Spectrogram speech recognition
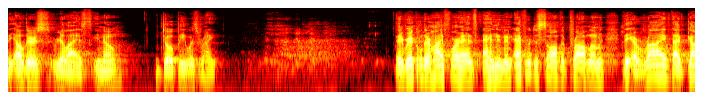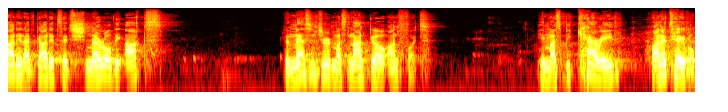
the elders realized, you know, Dopey was right. They wrinkled their high foreheads, and in an effort to solve the problem, they arrived. I've got it, I've got it, said Shmerel the ox. The messenger must not go on foot. He must be carried on a table.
